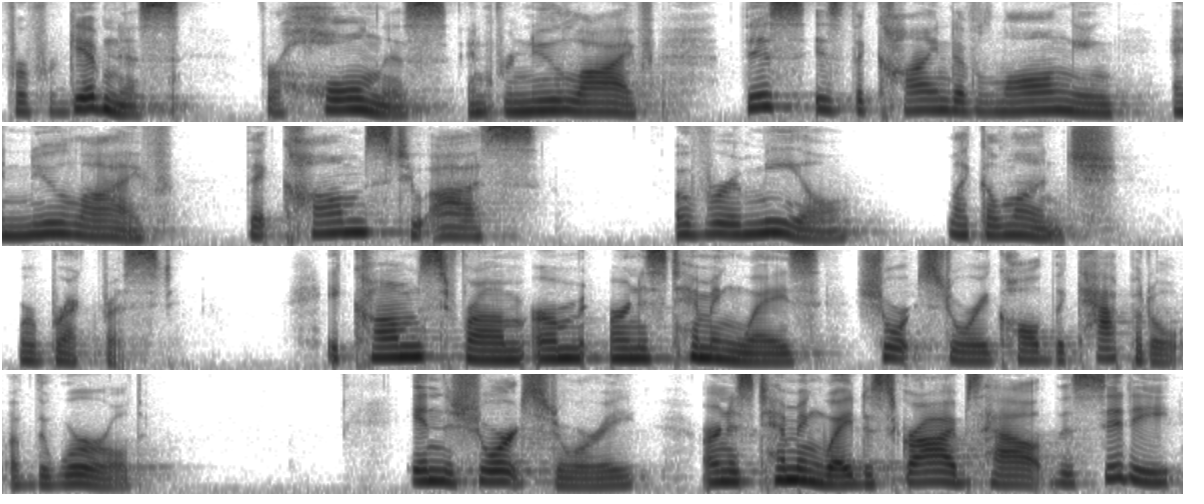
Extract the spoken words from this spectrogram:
for forgiveness, for wholeness, and for new life. This is the kind of longing and new life that comes to us over a meal, like a lunch or breakfast. It comes from erm, Ernest Hemingway's short story called The Capital of the World. In the short story, Ernest Hemingway describes how the city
